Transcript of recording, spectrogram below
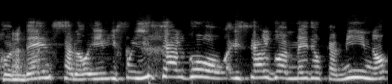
condénsalo. Y, y fue, hice, algo, hice algo a medio camino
